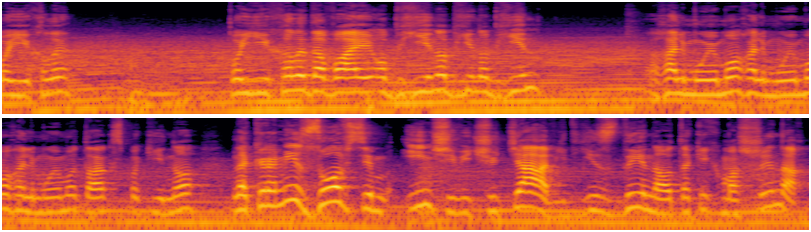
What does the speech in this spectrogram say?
Поїхали. Поїхали, давай, обгін, обгін, обгін. Гальмуємо, гальмуємо, гальмуємо, так, спокійно. На кермі зовсім інші відчуття від їзди на отаких машинах.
